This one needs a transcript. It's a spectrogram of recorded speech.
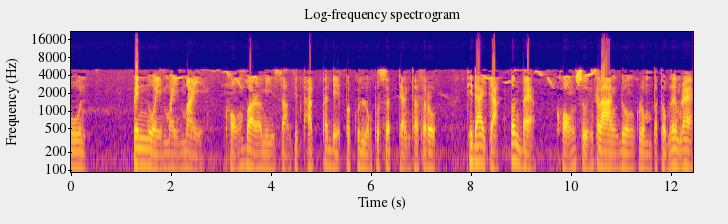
บูรณ์ เป็นหน่วยใหม่ๆ ของบารมีสามสิบทัศพระเดชพระคุณหลวงพุทธสดยันทสโรที่ได้จากต้นแบบของศูนย์กลางดวงกลมปฐมเริ่มแรก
